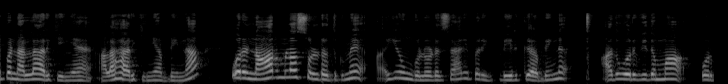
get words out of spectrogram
இப்போ நல்லா இருக்கீங்க அழகா இருக்கீங்க அப்படின்னா ஒரு நார்மலாக சொல்கிறதுக்குமே ஐயோ உங்களோட சாரி பர் இப்படி இருக்கு அப்படின்னு அது ஒரு விதமாக ஒரு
